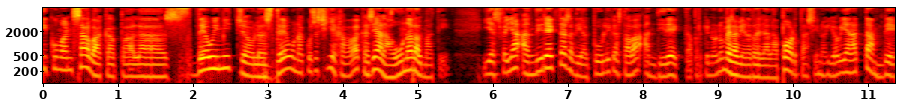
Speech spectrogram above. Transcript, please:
I començava cap a les 10 i mitja o les 10, una cosa així, i acabava quasi a la 1 del matí i es feia en directe, és a dir, el públic estava en directe, perquè no només havia anat allà a la porta, sinó jo havia anat també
